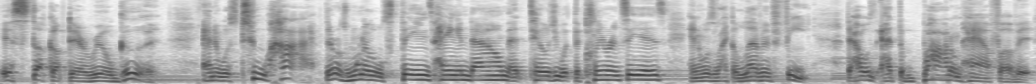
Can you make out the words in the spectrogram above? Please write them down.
it's stuck up there real good. And it was too high. There was one of those things hanging down that tells you what the clearance is, and it was like 11 feet. That was at the bottom half of it.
